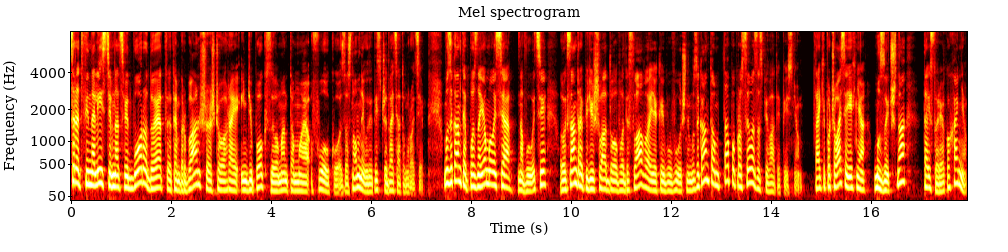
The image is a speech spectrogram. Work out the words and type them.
Серед фіналістів нацвідбору дует Тембербланш, що грає інді-пок з елементами фолку, заснований у 2020 році. Музиканти познайомилися на вулиці. Олександра підійшла до Владислава, який був вуличним музикантом, та попросила заспівати пісню. Так і почалася їхня музична. Та історія кохання.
